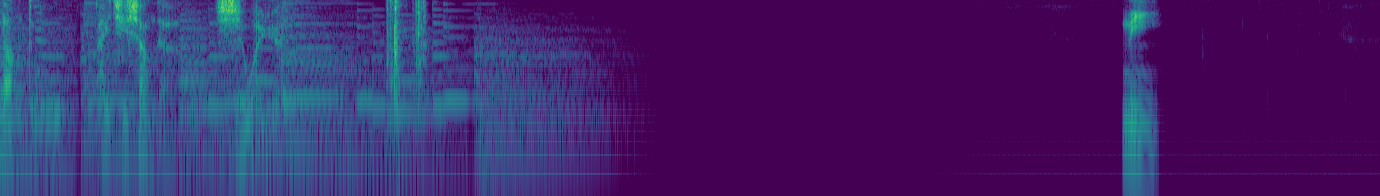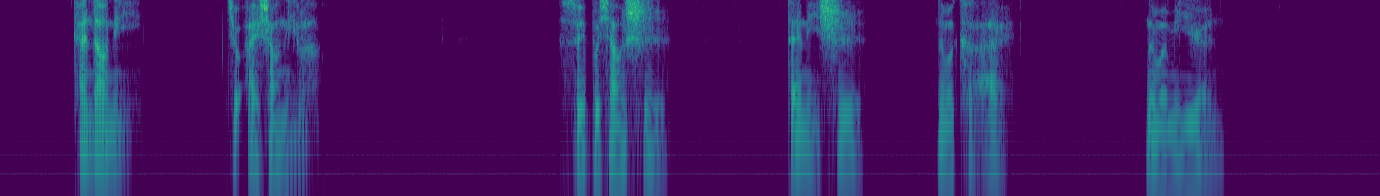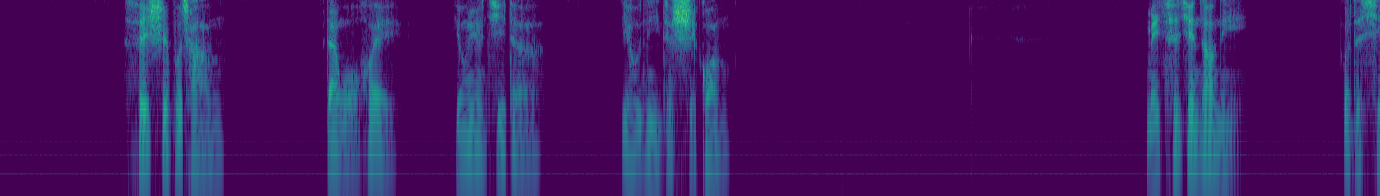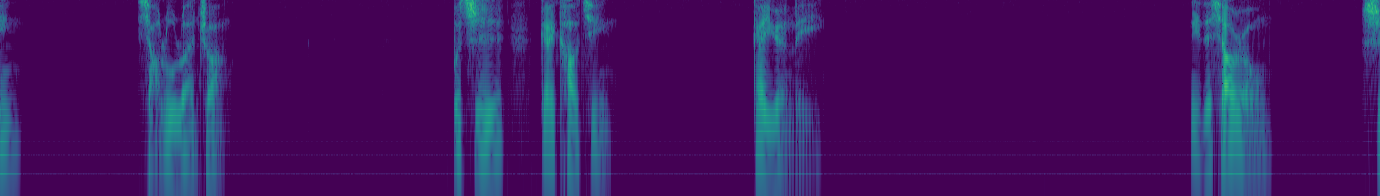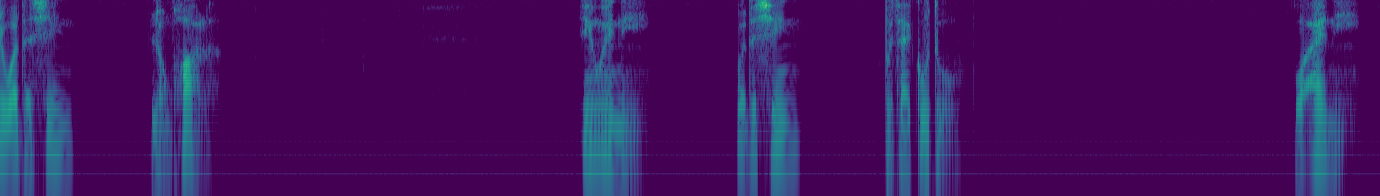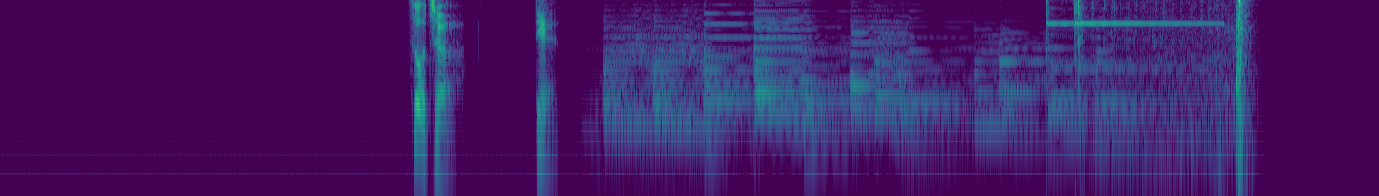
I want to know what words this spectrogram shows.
朗读 IG 上的诗文人，你看到你就爱上你了，虽不相识，但你是那么可爱，那么迷人。虽事不长，但我会永远记得有你的时光。每次见到你，我的心小鹿乱撞，不知该靠近，该远离。你的笑容使我的心融化了。因为你，我的心不再孤独。我爱你。作者：点。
